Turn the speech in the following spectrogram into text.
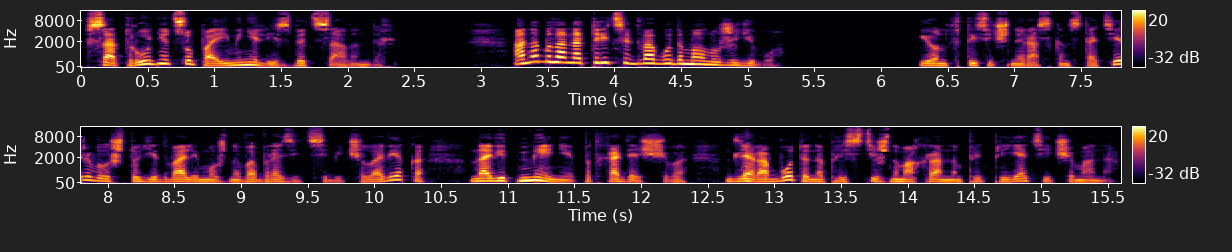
в сотрудницу по имени Лизбет Саландер. Она была на 32 года моложе его. И он в тысячный раз констатировал, что едва ли можно вообразить себе человека на вид менее подходящего для работы на престижном охранном предприятии, чем она.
